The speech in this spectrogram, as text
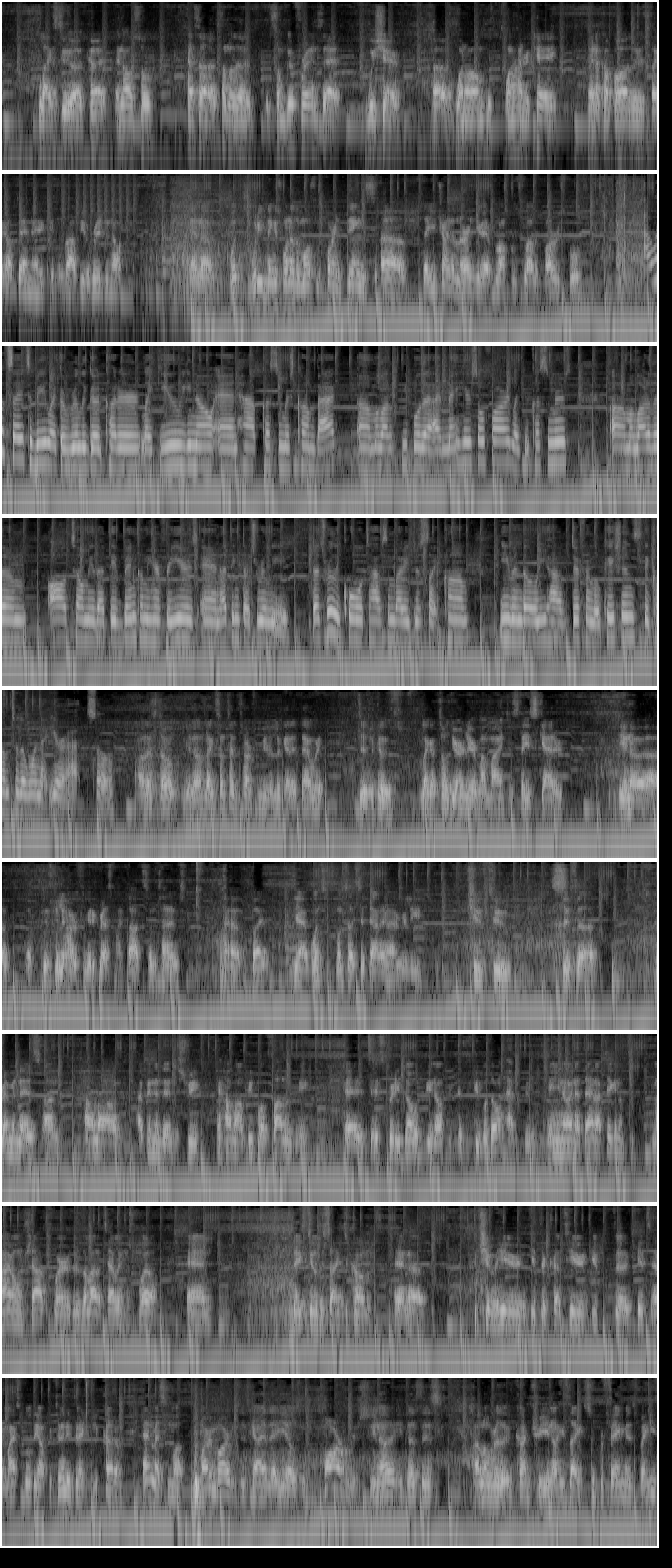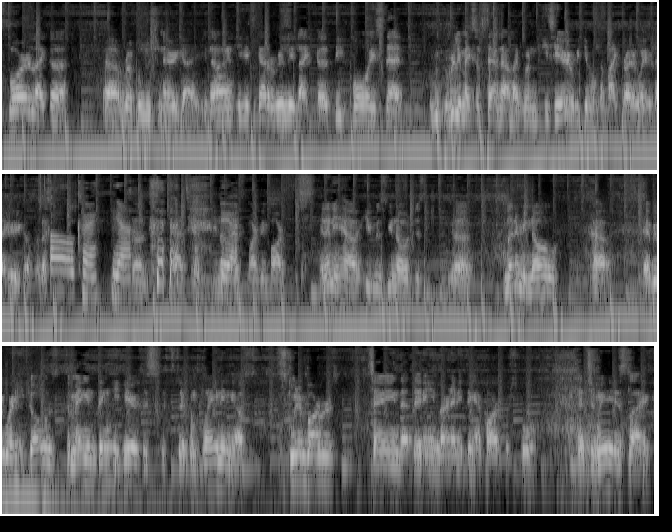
likes to uh, cut, and also has uh, some of the some good friends that we share. Uh, one of them is 100K, and a couple others like Authentic and Robbie Original. And uh, what what do you think is one of the most important things uh, that you're trying to learn here at Blanco's Flawless Barber School? I would say to be like a really good cutter like you, you know, and have customers come back. Um, a lot of people that I met here so far, like your customers, um, a lot of them all tell me that they've been coming here for years, and I think that's really that's really cool to have somebody just like come, even though you have different locations, they come to the one that you're at. So Oh, that's dope. You know, like sometimes it's hard for me to look at it that way. just because, like I told you earlier, my mind just stays scattered. You know, uh, it's really hard for me to grasp my thoughts sometimes. Uh, but yeah, once once I sit down and I really choose to just uh, reminisce on how long I've been in the industry and how long people have followed me, it's, it's pretty dope, you know, because people don't have to. And, you know, and at that, I've taken them to my own shops where there's a lot of talent as well. And they still decide to come and uh, chill here and get their cuts here and give the kids at my school the opportunity to actually cut them and mess them up. Marvin Marvin's this guy that yells barbers, you know, he does this all over the country, you know, he's like super famous, but he's more like a, a revolutionary guy, you know, and he's got a really like a deep voice that really makes him stand out. Like when he's here, we give him the mic right away. We're like, here you go. Oh, okay. Yeah. Know, so that's him. You know, yeah. that's Marvin Marv. And anyhow, he was, you know, just uh, letting me know how everywhere he goes, the main thing he hears is, is the complaining of student barbers saying that they didn't learn anything at barber school. And to me, it's like,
